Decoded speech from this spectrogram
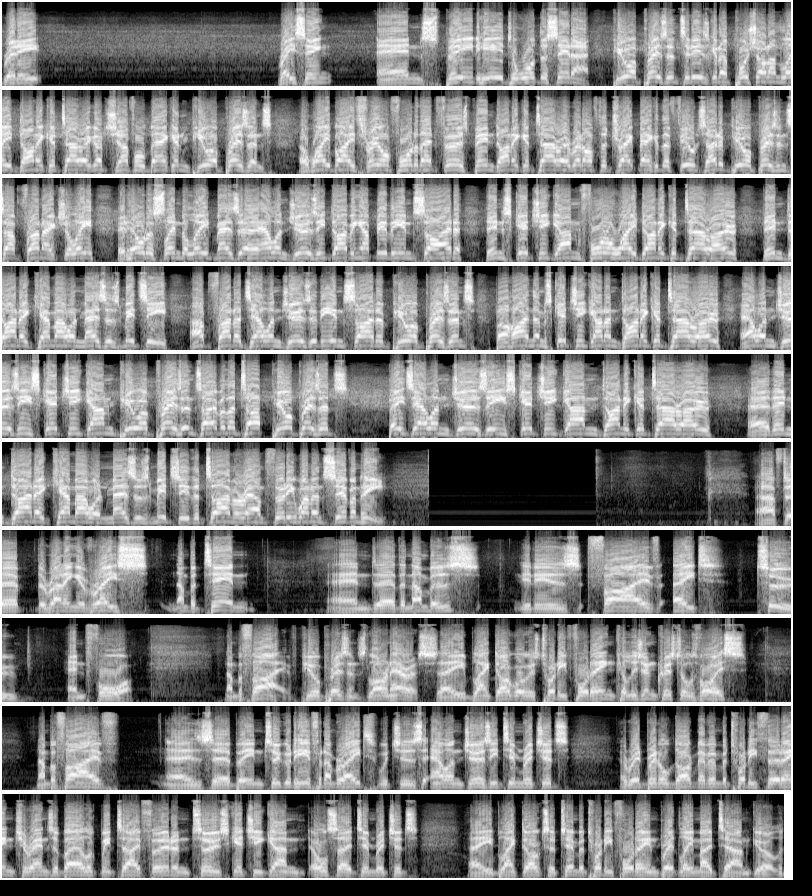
Ready. Racing. And speed here toward the centre. Pure Presence it is going to push on and lead. Donicataro got shuffled back and Pure Presence away by three or four to that first bend. Donicataro ran off the track back of the field. So did Pure Presence up front actually. It held a slender lead. Maz- uh, Alan Jersey diving up near the inside. Then Sketchy Gun. Four away Donicataro. Then Dinah Camo and Maz's Mitzi. Up front it's Alan Jersey the inside of Pure Presence. Behind them Sketchy Gun and Donicataro. Alan Jersey, Sketchy Gun, Pure Presence over the top. Pure Presence beats Alan Jersey, Sketchy Gun, Donicataro. Uh, then Dinah Camo and Maz's Mitzi. The time around 31 and 70. After the running of race number 10 and uh, the numbers, it is 5, 8, 2 and 4. Number 5, Pure Presence, Lauren Harris. A Black Dog August 2014 Collision, Crystal's Voice. Number 5 has uh, been too good here for number 8, which is Alan Jersey, Tim Richards. A Red Brindle Dog, November 2013. Chiranza Bay, Look Me Typhoon. And 2, Sketchy Gun, also Tim Richards. A Black Dog, September 2014, Bredley Motown Girl.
